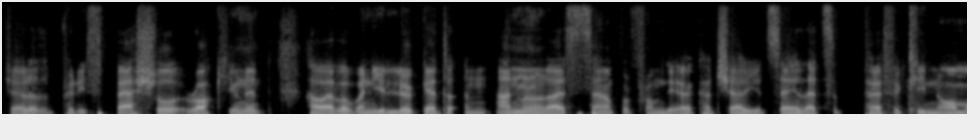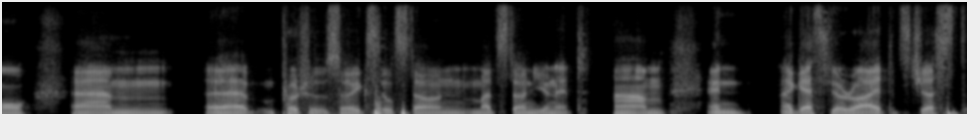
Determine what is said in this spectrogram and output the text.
Shale is a pretty special rock unit. However, when you look at an unmineralized sample from the Urquhart Shale, you'd say that's a perfectly normal um, uh, Proterozoic siltstone mudstone unit. Um, and I guess you're right. It's just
